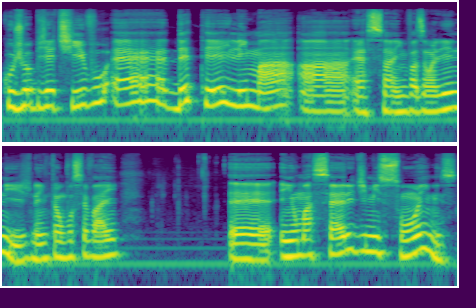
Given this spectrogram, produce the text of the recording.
cujo objetivo é deter e limar a, essa invasão alienígena. Então você vai é, em uma série de missões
